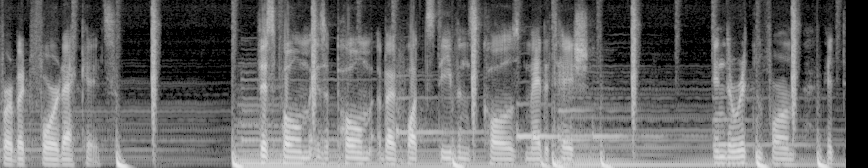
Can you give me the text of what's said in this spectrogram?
for about four decades. This poem is a poem about what Stevens calls meditation. In the written form, it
